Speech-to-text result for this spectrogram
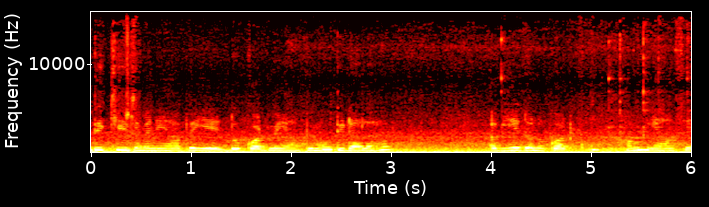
देखिए, जो मैंने यहाँ पे ये दो कॉर्ड में यहाँ पे मोती डाला है। अब ये दोनों कॉर्ड को हम यहाँ से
